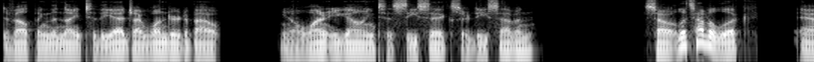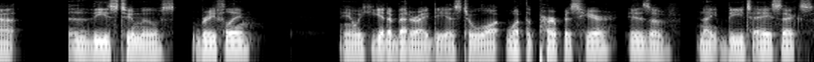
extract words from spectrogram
developing the knight to the edge. I wondered about, you know, why aren't you going to c6 or d7? So let's have a look at these two moves briefly, and we could get a better idea as to what, what the purpose here is of knight b to a6.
